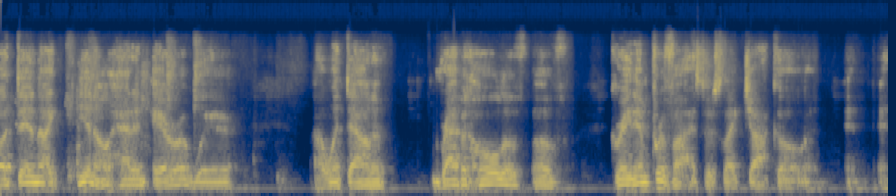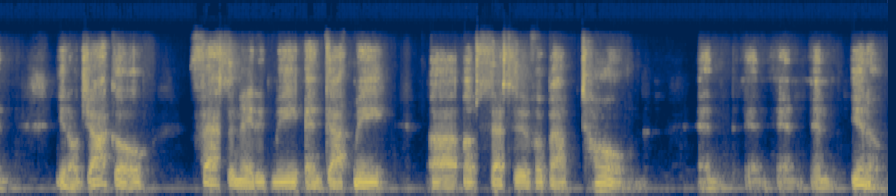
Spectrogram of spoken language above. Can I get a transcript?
But then I, you know, had an era where I went down a rabbit hole of, of great improvisers like Jaco and, and, and, you know, Jaco fascinated me and got me uh, obsessive about tone and, and, and, and, you know,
